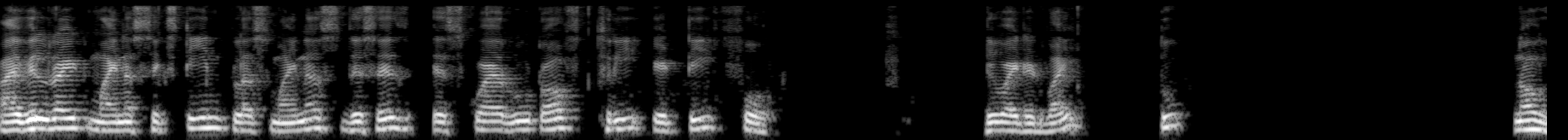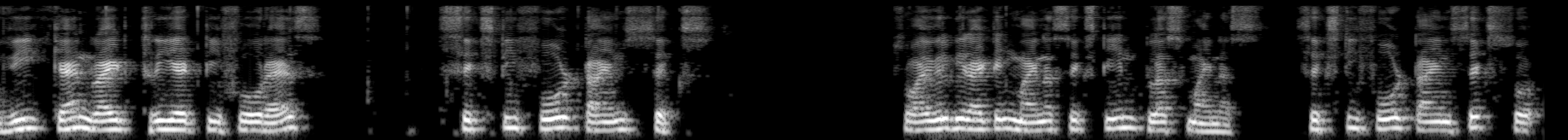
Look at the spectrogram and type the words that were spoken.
I will write minus 16 plus minus this is square root of 384 divided by 2. Now we can write 384 as 64 times 6. So I will be writing minus 16 plus minus 64 times 6. So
